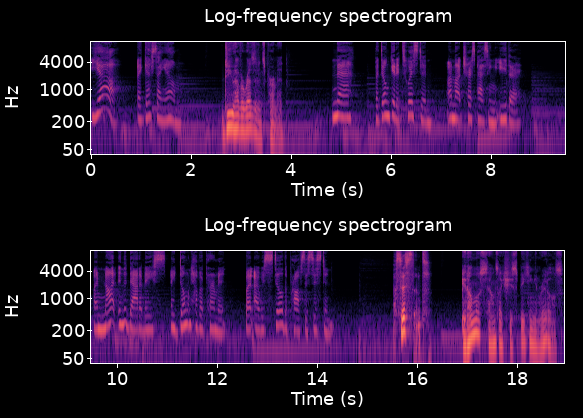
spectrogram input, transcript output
Yeah, I guess I am. Do you have a residence permit? Nah, but don't get it twisted. I'm not trespassing either. I'm not in the database, I don't have a permit, but I was still the prof's assistant. Assistant? It almost sounds like she's speaking in riddles.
